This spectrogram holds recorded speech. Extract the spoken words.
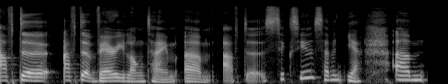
after after a very long time, um, after six years, seven, yeah, um,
